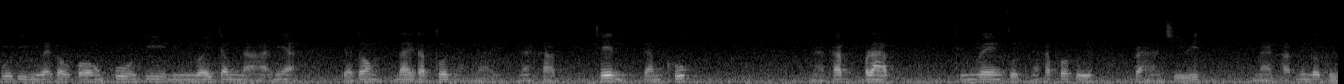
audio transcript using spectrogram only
ผู้ที่มีไว้ครอบครองผู้ที่มีไว้จำหน่ายเนี่ยจะต้องได้รับโทษอย่างไรนะครับ เช่นจำคุกนะครับปรับถึงแรงสุดนะครับก็คือประหารชีวิตนะครับนี่ก็คือ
